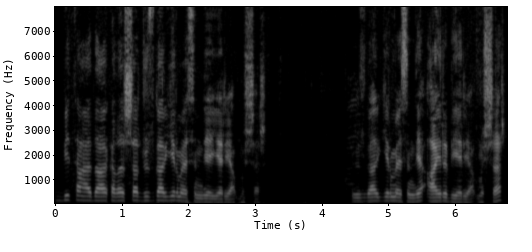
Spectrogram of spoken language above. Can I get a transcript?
Bir tane de arkadaşlar rüzgar girmesin diye yer yapmışlar. Rüzgar girmesin diye ayrı bir yer yapmışlar.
